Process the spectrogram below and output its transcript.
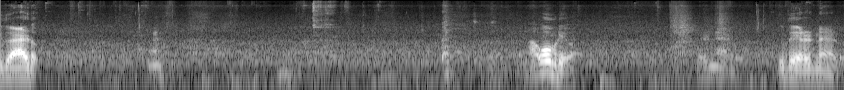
ಇದು ಆ್ಯಡು. ಹಾಂ ಹೋಗ್ಬಿಡಿ ಇದು ಎರಡನೇ ಆ್ಯಡು.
